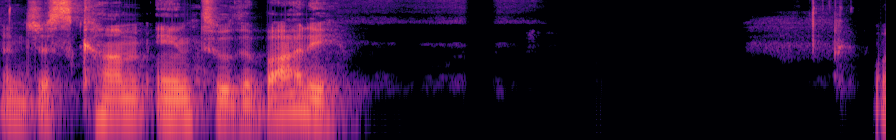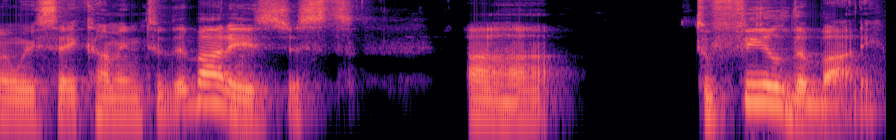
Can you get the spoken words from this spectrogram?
and just come into the body. When we say come into the body, it's just uh, to feel the body.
